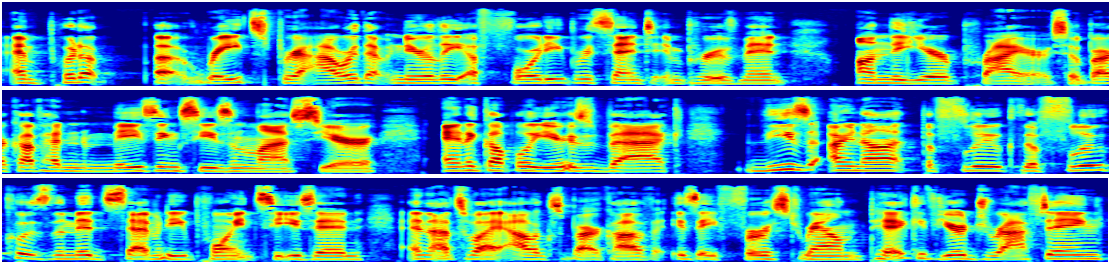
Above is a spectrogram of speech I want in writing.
and put up uh, rates per hour that nearly a 40% improvement on the year prior. So Barkov had an amazing season last year and a couple years back. These are not the fluke. The fluke was the mid 70 point season. And that's why Alex Barkov is a first round pick. If you're drafting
